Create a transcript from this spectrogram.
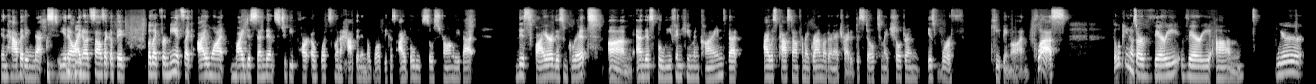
inhabiting next. You know, mm-hmm. I know it sounds like a big but like for me, it's like I want my descendants to be part of what's going to happen in the world because I believe so strongly that this fire, this grit, um, and this belief in humankind that I was passed down from my grandmother and I try to distill to my children is worth keeping on. Plus, Filipinos are very, very um, we're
